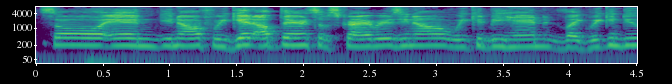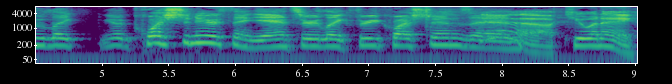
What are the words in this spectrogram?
So, and you know, if we get up there in subscribers, you know, we could be handed like we can do like you know, questionnaire thing. You answer like three questions and yeah, Q and A.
